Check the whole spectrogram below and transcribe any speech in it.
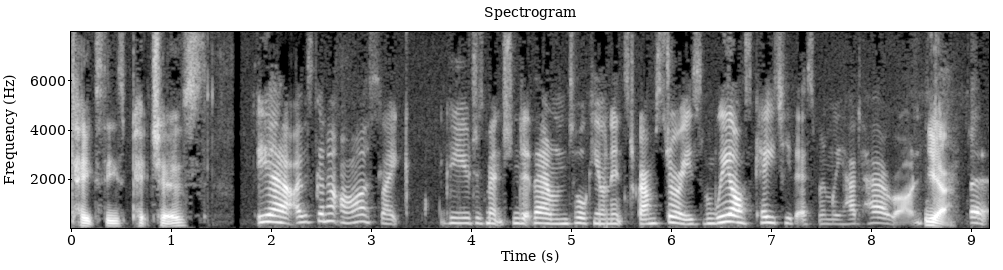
takes these pictures. Yeah, I was going to ask, like, you just mentioned it there on talking on Instagram stories. We asked Katie this when we had her on. Yeah. But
